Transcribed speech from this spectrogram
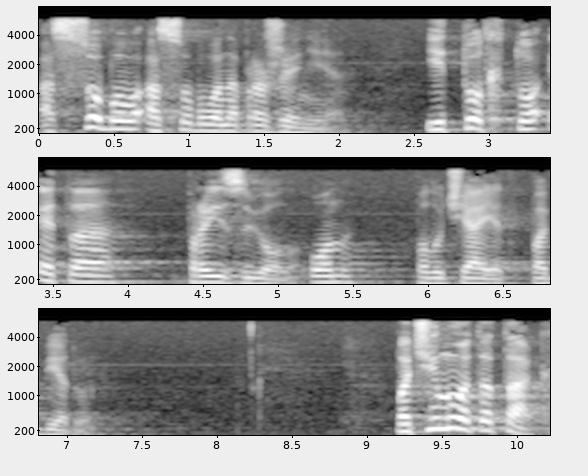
особого-особого напряжения. И тот, кто это произвел, он получает победу. Почему это так?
